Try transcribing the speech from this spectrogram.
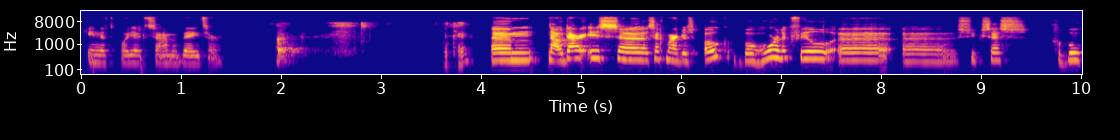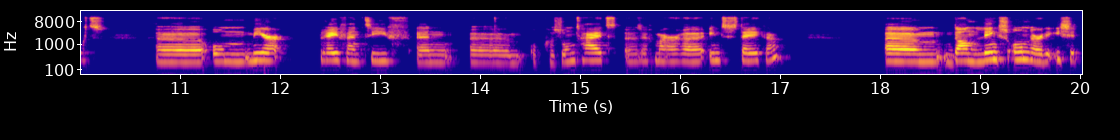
in het project Samen Beter. Oké. Um, nou, daar is zeg maar dus ook behoorlijk veel succes geboekt om meer preventief en um, op gezondheid zeg maar in te steken. Um, dan linksonder de ICT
